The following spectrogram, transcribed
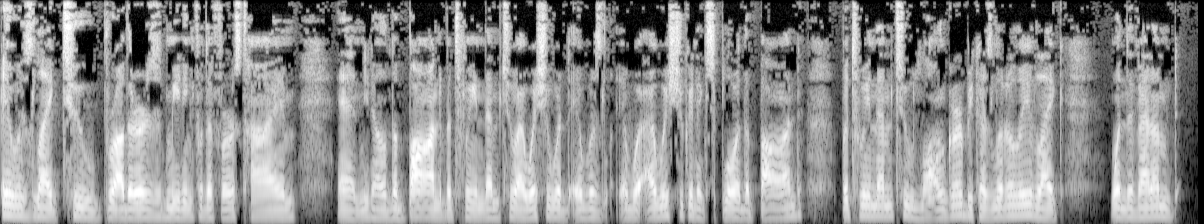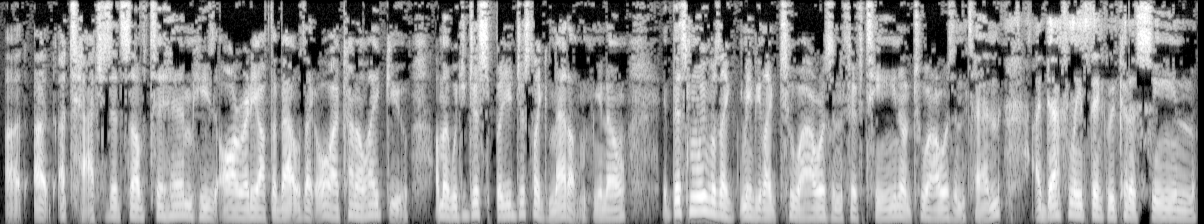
it was like two brothers meeting for the first time and you know the bond between them two. I wish it would it was it w- I wish you could explore the bond between them two longer because literally like when the venom uh, uh, attaches itself to him he's already off the bat was like oh i kind of like you. I'm like would you just but you just like met him you know? If this movie was like maybe like two hours and 15 or two hours and 10 i definitely think we could have seen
